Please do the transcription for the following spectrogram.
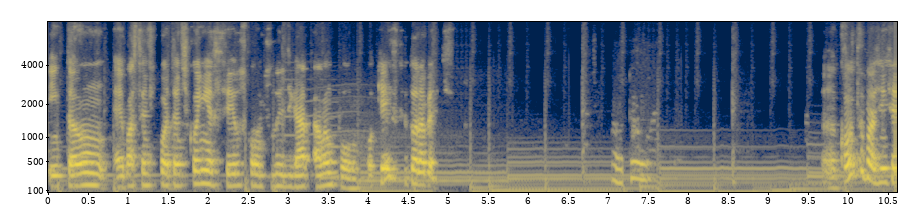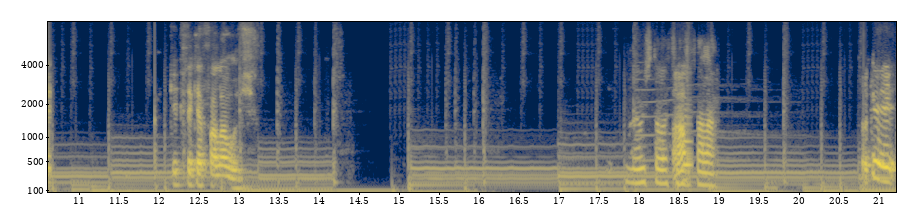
então é bastante importante conhecer os contos do Edgar Allan Poe, ok, escritora Beth? Uh, conta pra gente o que, que você quer falar hoje. Não estou afim ah. de falar. Ok.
